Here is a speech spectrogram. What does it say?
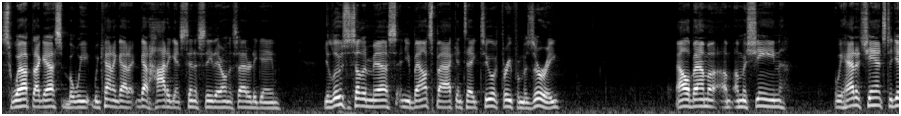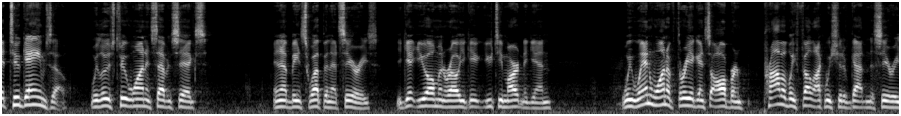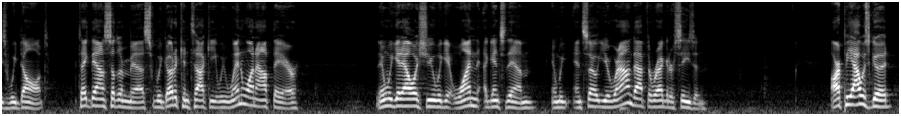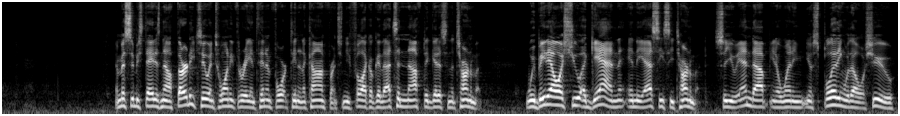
swept, I guess, but we, we kind of got got hot against Tennessee there on the Saturday game. You lose to Southern Miss and you bounce back and take two of three from Missouri. Alabama, a, a machine. We had a chance to get two games though. We lose two one and seven six. End up being swept in that series. You get UL Monroe, you get UT Martin again. We win one of three against Auburn probably felt like we should have gotten the series. We don't. Take down Southern Miss. We go to Kentucky. We win one out there. Then we get LSU. We get one against them, and we and so you round up the regular season. RPI was good. And Mississippi State is now 32 and 23 and 10 and 14 in the conference, and you feel like okay, that's enough to get us in the tournament. We beat LSU again in the SEC tournament, so you end up you know winning you know splitting with LSU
